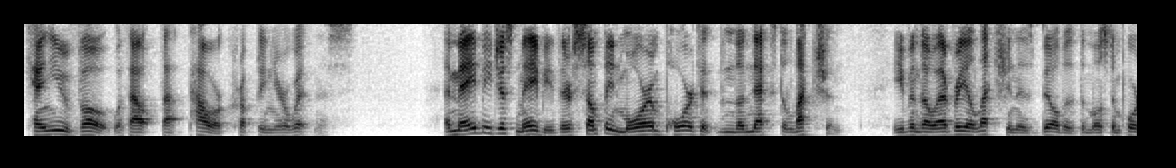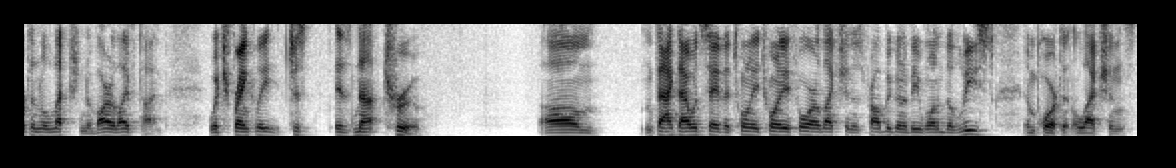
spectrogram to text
Can you vote without that power corrupting your witness? And maybe, just maybe, there's something more important than the next election, even though every election is billed as the most important election of our lifetime, which frankly just is not true. Um, in fact, I would say the 2024 election is probably going to be one of the least important elections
